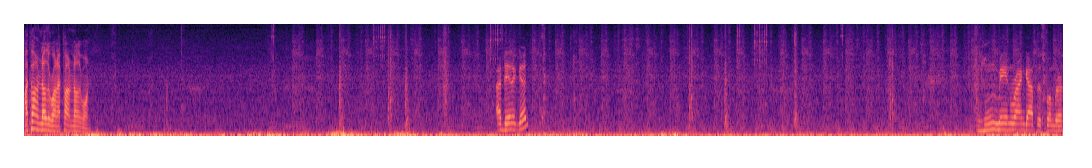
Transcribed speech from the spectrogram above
I found another one, I found another one. I did it good. Mm-hmm. Me and Ryan got this one, bro.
